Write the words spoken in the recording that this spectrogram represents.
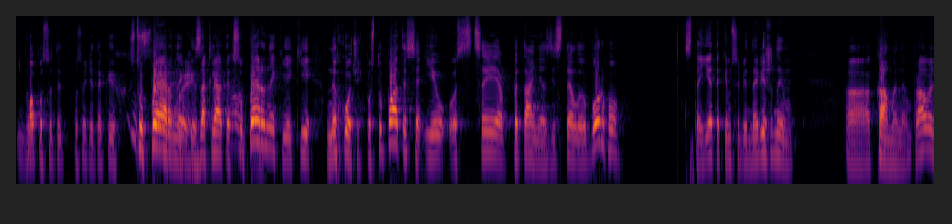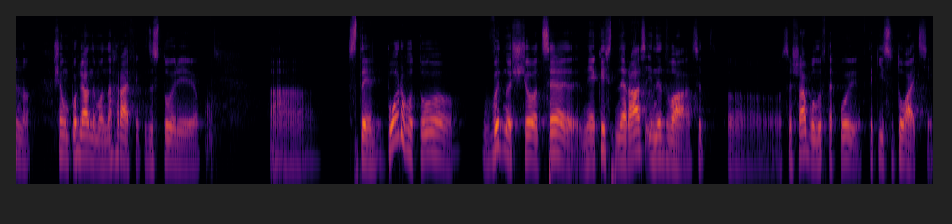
Два по суті, по суті таких Ну, суперники, заклятих Ну, суперники, які не хочуть поступатися. І ось це питання зі стелею боргу стає таким собі наріжним е, каменем, правильно? Якщо ми поглянемо на графік з історією а, стель боргу, то видно, що це не якийсь не раз і не два. Це, е, США були в, такої, в такій ситуації.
